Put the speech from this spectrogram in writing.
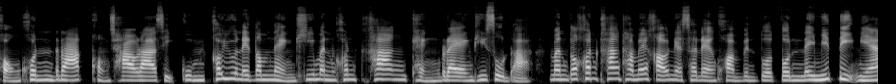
ของคนรักของชาวราศีกุมเขาอยู่ในตำแหน่งที่มันค่อนข้างแข็งแรงที่สุดอะ มันก็ค่อนข้างทำให้เขาเนี่ยแสดงความเป็นตัวตนในมิติเนี้ย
